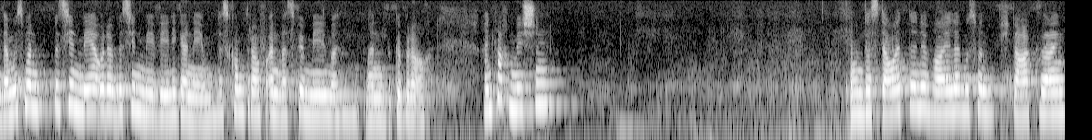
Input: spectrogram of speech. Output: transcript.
da muss man ein bisschen mehr oder ein bisschen mehr weniger nehmen. Das kommt darauf an, was für Mehl man, man gebraucht. Einfach mischen. Und das dauert eine Weile, muss man stark sein.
